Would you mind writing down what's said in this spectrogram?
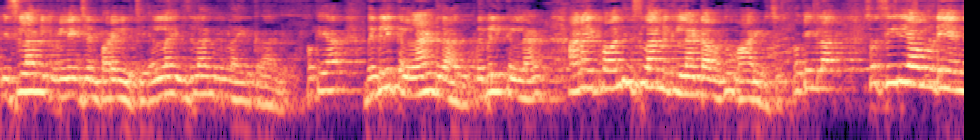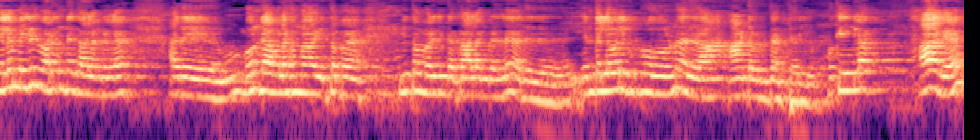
இஸ்லாமிக் ரிலீஜன் பரவிடுச்சு. எல்லாம் இஸ்லாமியர்களாக இருக்கிறார்கள். ஓகேயா பெபிலிக்கல் லேண்டு தான் அது. பெபிலிக்கல் லேண்ட் ஆனால் இப்போ வந்து இஸ்லாமிக் லேண்டாக வந்து மாறிடுச்சு. ஓகேங்களா ஸோ சீரியாவுடைய நிலைமைகள் வருகின்ற காலங்களில் அது மூன்றாம் உலகமாக யுத்தம் யுத்தம் வருகின்ற காலங்களில் அது எந்த லெவலுக்கு போகும்னு அது ஆ- ஆண்டவருக்கு தான் தெரியும். ஓகேங்களா ஆக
